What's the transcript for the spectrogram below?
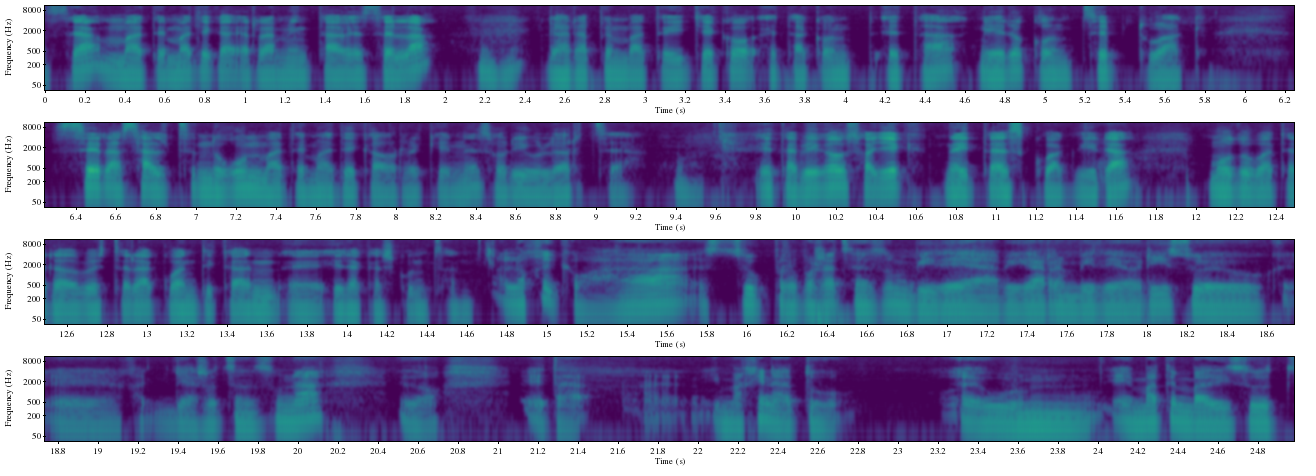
zera, matematika erraminta bezala, Mhm. garapen bat egiteko eta kont- eta gero kontzeptuak zer azaltzen dugun matematika horrekin, ez? Hori ulertzea. Mhm. Eta bi gauza haiek nahitaezkoak dira modu batera edo bestera kuantikan e, irakaskuntzan. Logikoa da, zuk proposatzen zuen bidea, bigarren bide hori, zuek eh, jasotzen zuna, edo, eta eh, imaginatu, egun, ematen badizut,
